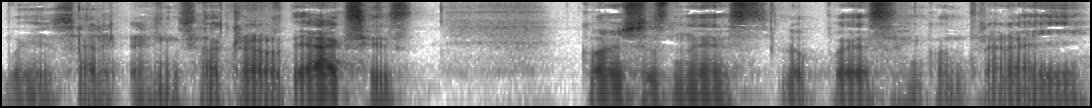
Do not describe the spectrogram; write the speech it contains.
Voy a usar el enunciado claro de Access. Consciousness lo puedes encontrar ahí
